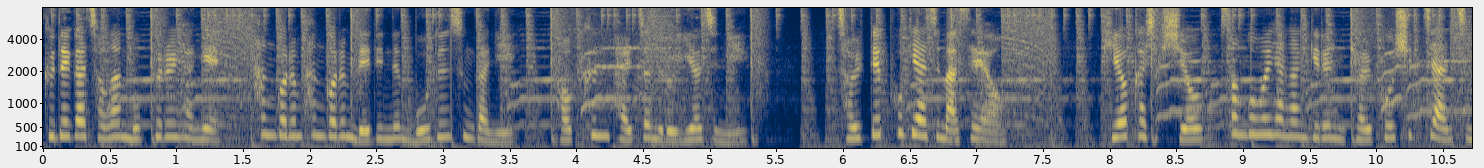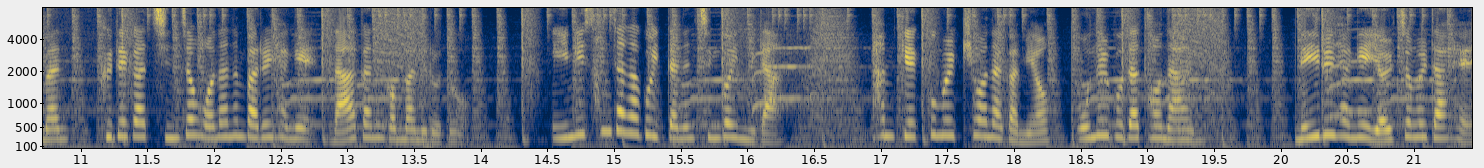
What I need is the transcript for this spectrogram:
그대가 정한 목표를 향해 한 걸음 한 걸음 내딛는 모든 순간이 더 큰 발전으로 이어지니 절대 포기하지 마세요. 기억하십시오. 성공을 향한 길은 결코 쉽지 않지만 그대가 진정 원하는 바를 향해 나아가는 것만으로도 이미 성장하고 있다는 증거입니다. 함께 꿈을 키워나가며 오늘보다 더 나은 내일을 향해 열정을 다해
